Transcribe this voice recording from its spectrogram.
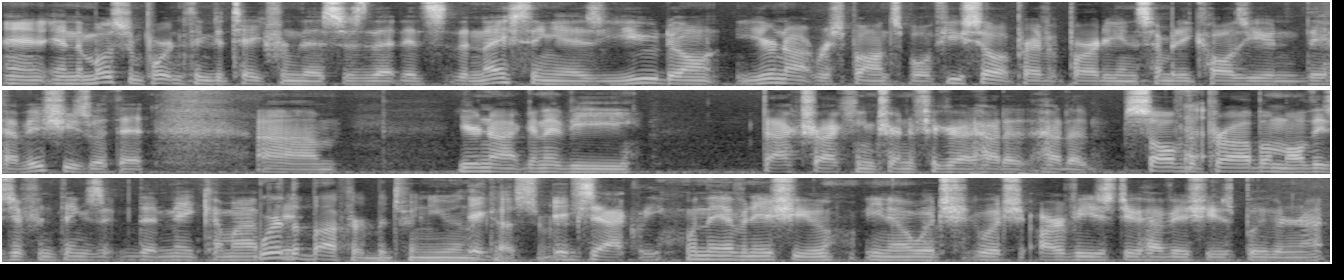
And and the most important thing to take from this is that it's the nice thing is you don't you're not responsible if you sell a private party and somebody calls you and they have issues with it. Um, you're not going to be backtracking trying to figure out how to how to solve the problem. All these different things that, that may come up. We're It- the buffer between you and the customer. Exactly. When they have an issue, you know, which which RVs do have issues, believe it or not.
